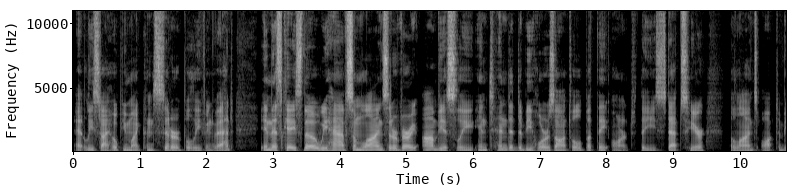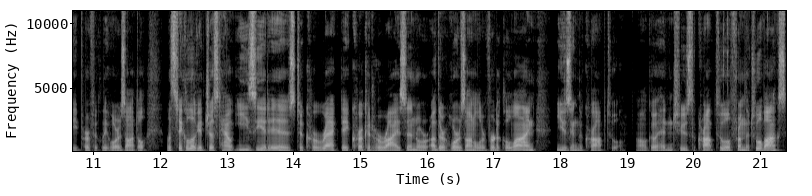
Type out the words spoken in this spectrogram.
At least I hope you might consider believing that. In this case, though, we have some lines that are very obviously intended to be horizontal, but they aren't. The steps here the lines ought to be perfectly horizontal. Let's take a look at just how easy it is to correct a crooked horizon or other horizontal or vertical line using the crop tool. I'll go ahead and choose the crop tool from the toolbox,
